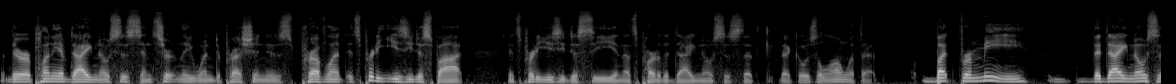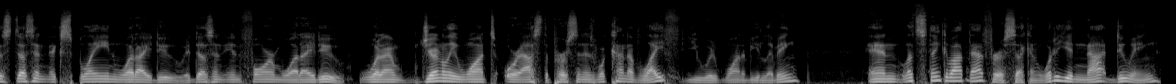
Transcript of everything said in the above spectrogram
There are plenty of diagnoses, and certainly when depression is prevalent, it's pretty easy to spot. It's pretty easy to see, and that's part of the diagnosis that that goes along with that. But for me, the diagnosis doesn't explain what I do. It doesn't inform what I do. What I generally want or ask the person is what kind of life you would want to be living and let's think about that for a second. What are you not doing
